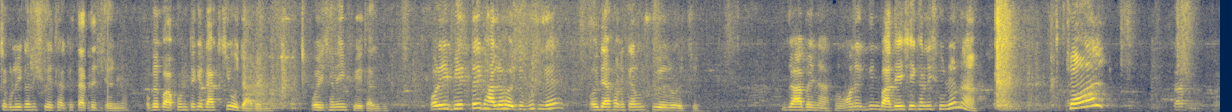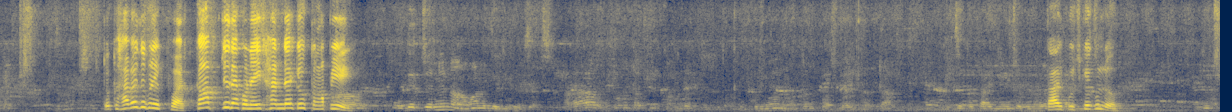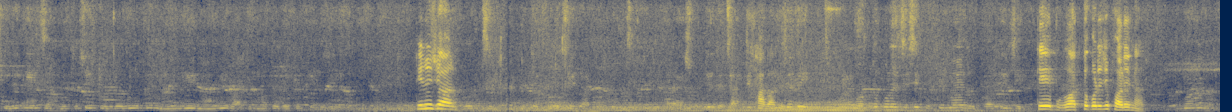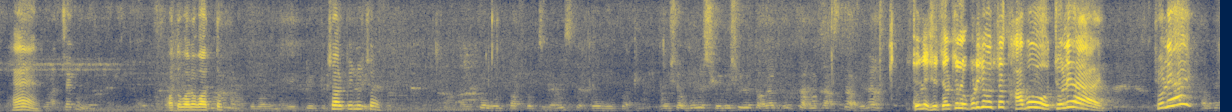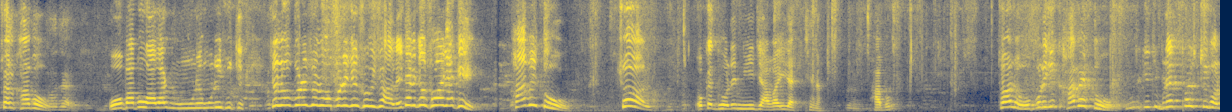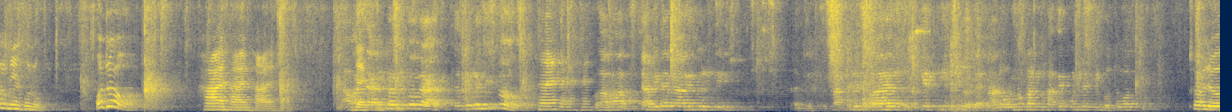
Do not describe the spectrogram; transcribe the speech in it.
বাচ্চাগুলোর কাছে শুয়ে থাকে তাদের জন্য। ওকে কখন থেকে ডাকছি ও যাবে না। ওইখানেই শুয়ে থাকবে। ওর এই বেডটাই ভালো হয়েছে বুঝলে? ওই দেখো না কেমন শুয়ে রয়েছে। যাবে না এখন। অনেক দিন বাদে এসে এখানে শুলো না। চল। তো খাবে তো ব্রেকফাস্ট কাঁপছে দেখো না এই ঠান্ডায় কেউ কাঁপে। ওদের জন্য না আমারও দেরি হয়ে যাচ্ছে। তাই পুচকেগুলো? শুধু ছিঁড়ে দিয়েছে আমি তো সেই টুকরোগুলোকে নিয়ে নিয়ে নিয়ে নিয়ে বাটির মধ্যে রেখে ফেলে তিনু চল গর্ত কে গর্ত করেছে ফরেনার হ্যাঁ। অত বড় গর্ত। না অত বড় একটু চল পিনু চল। খুব উৎপাত করছে জানিস তো খুব উৎপাত। ওই সবগুলো সেরে সুরে তলায় করতে আমাকে আসতে হবে না। চলে এসে চল চল ওপরে যাব চল খাব চলে আয়। চলে আয় চল খাব। ও বাবু আবার মুড়ে মুড়ে শুচ্ছে। চল ওপরে চল ওপরে যে শুই চল। এখানে কেউ শোয় নাকি? খাবি তো। চল। ওকে ধরে নিয়ে যাওয়াই যাচ্ছে না। খাব। চলো ওপরে গিয়ে খাবে তো। তুমি তো কিছু ব্রেকফাস্টই করোনি এখনও। ওঠো। হায় হায় হায় হায়। দেখো। হ্যাঁ হ্যাঁ হ্যাঁ। হাতে পড়লে কি বলতো চলো।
